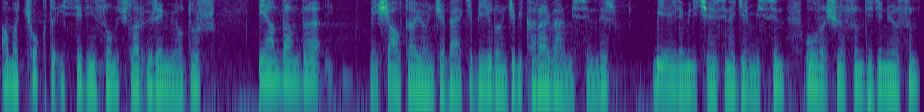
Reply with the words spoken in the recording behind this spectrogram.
ama çok da istediğin sonuçlar üremiyordur. Bir yandan da 5-6 ay önce belki bir yıl önce bir karar vermişsindir. Bir eylemin içerisine girmişsin, uğraşıyorsun, didiniyorsun.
